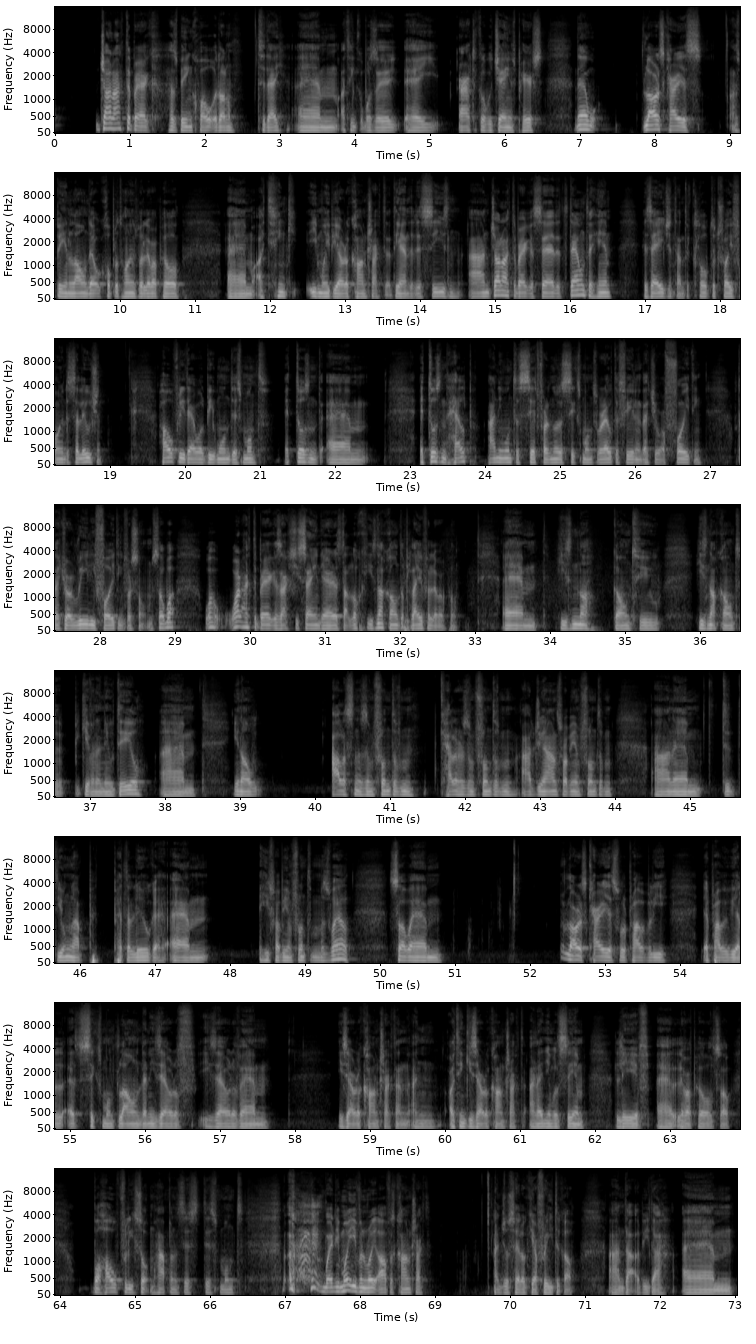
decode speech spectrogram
John Achterberg has been quoted on him today. Um, I think it was a, a article with James Pearce. Now, Loris Karius has been loaned out a couple of times by Liverpool. Um, I think he might be out of contract at the end of this season. And John Achterberg has said it's down to him, his agent, and the club to try find a solution. Hopefully, there will be one this month. It doesn't. Um, it doesn't help anyone to sit for another six months without the feeling that you are fighting, that you're really fighting for something. So what what what Achterberg is actually saying there is that look, he's not going to play for Liverpool. Um, he's not going to he's not going to be given a new deal. Um, you know, Alisson is in front of him, Kelleher is in front of him, Adrian's probably in front of him, and um, the, the young lad Petaluga, um, he's probably in front of him as well. So um, Loris Karius will probably it'll probably be a, a six month loan. Then he's out of he's out of um he's out of contract, and, and I think he's out of contract, and then you will see him leave uh, Liverpool. So, but hopefully something happens this this month where he might even write off his contract and just say, look, you're free to go, and that'll be that. Um,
